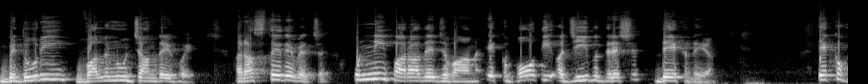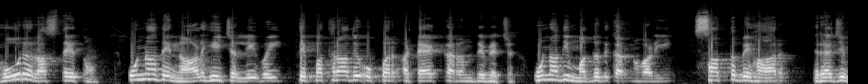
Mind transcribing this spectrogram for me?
ਬਿਦੂਰੀ ਵੱਲ ਨੂੰ ਜਾਂਦੇ ਹੋਏ ਰਸਤੇ ਦੇ ਵਿੱਚ 19 ਪਾਰਾ ਦੇ ਜਵਾਨ ਇੱਕ ਬਹੁਤ ਹੀ ਅਜੀਬ ਦ੍ਰਿਸ਼ ਦੇਖਦੇ ਆ। ਇੱਕ ਹੋਰ ਰਸਤੇ ਤੋਂ ਉਹਨਾਂ ਦੇ ਨਾਲ ਹੀ ਚੱਲੀ ਹੋਈ ਤੇ ਪੱਥਰਾਂ ਦੇ ਉੱਪਰ ਅਟੈਕ ਕਰਨ ਦੇ ਵਿੱਚ ਉਹਨਾਂ ਦੀ ਮਦਦ ਕਰਨ ਵਾਲੀ ਸੱਤ ਬਿਹਾਰ ਰੈਜਿਮ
